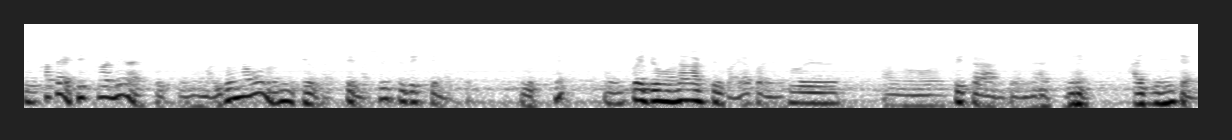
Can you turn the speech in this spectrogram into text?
で、かたや結果が出ない人っていうのは、まあ、いろんなものに手を出して、まあ、集中できてない人ということですね。まあいっぱい情報流れてるから、やっぱりね、そういう、あの、ツイッターみたいになってね、廃人みたいな、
